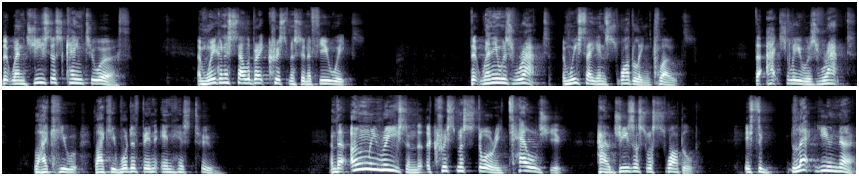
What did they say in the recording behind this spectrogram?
that when Jesus came to earth, and we're going to celebrate Christmas in a few weeks, that when he was wrapped, and we say in swaddling clothes, that actually was wrapped like he, like he would have been in his tomb. And the only reason that the Christmas story tells you how Jesus was swaddled is to let you know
